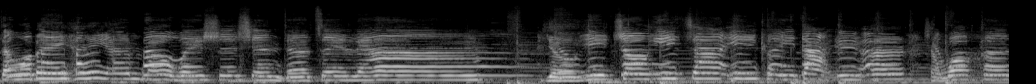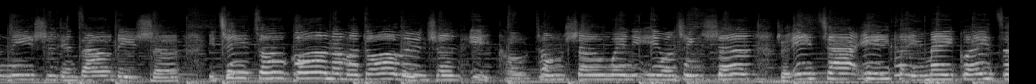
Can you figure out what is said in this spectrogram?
当我被黑暗包围时显得最亮。有一种一加一可以大于二，像我和你是天造地设，一起走过那么多旅程，异口同声为你一往情深。这一加一可以没规则，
